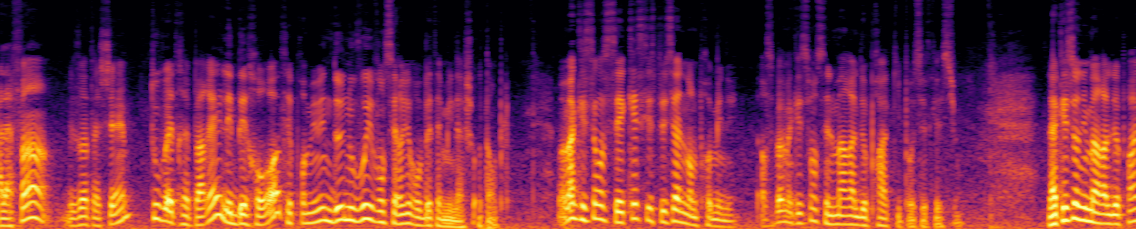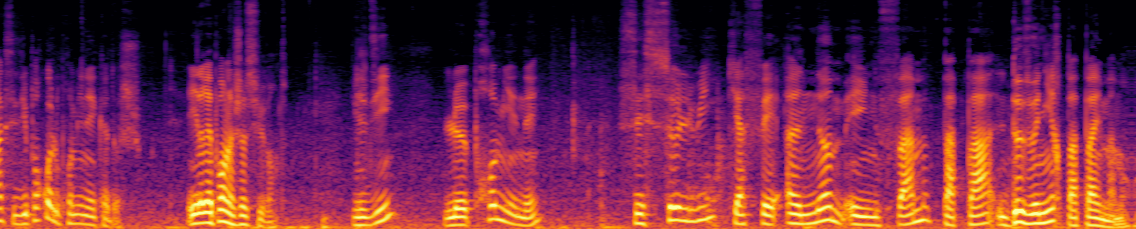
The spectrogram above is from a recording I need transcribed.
À la fin, Bezrat Hashem, tout va être réparé, les Bechorot, les premiers-nés, de nouveau, ils vont servir au Beth Amikdash, au temple. Ma question, c'est qu'est-ce qui est spécial dans le premier-né? Alors, c'est pas ma question, c'est le Maral de Prague qui pose cette question. La question du Maral de Prague, c'est dit pourquoi le premier-né est Kadosh? Et il répond la chose suivante. Il dit le premier-né, c'est celui qui a fait un homme et une femme, papa, devenir papa et maman.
